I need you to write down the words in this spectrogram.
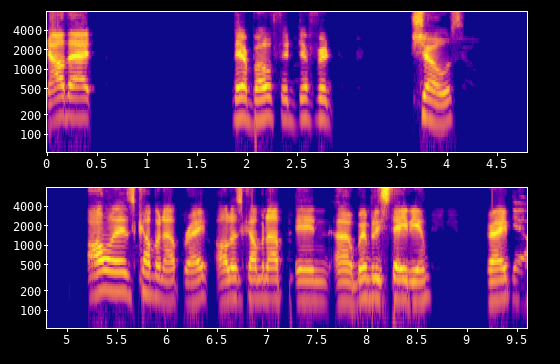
now that they're both in different shows, all is coming up, right? All is coming up in uh, Wembley Stadium, right? Yeah.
